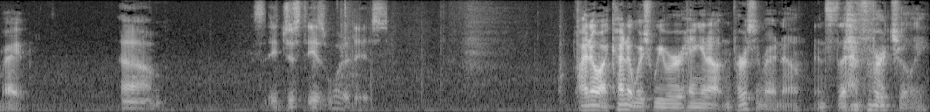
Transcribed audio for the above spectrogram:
Right. Um, it just is what it is. I know. I kind of wish we were hanging out in person right now instead of virtually.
